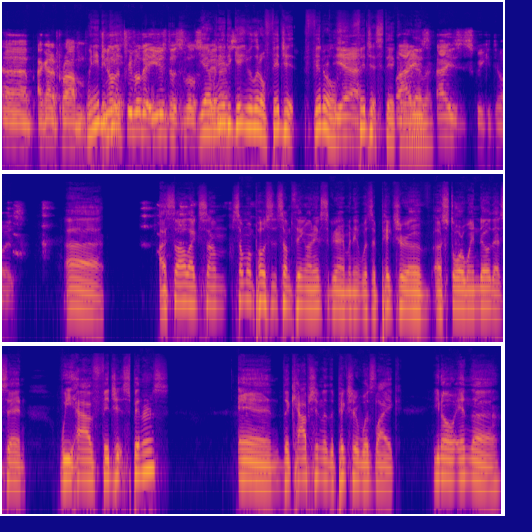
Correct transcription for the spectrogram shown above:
uh I got a problem. We need you to know get- those people that use those little Yeah, we need to get you a little fidget fiddle Yeah. fidget stick or I whatever. use I use squeaky toys. uh I saw like some someone posted something on Instagram and it was a picture of a store window that said we have fidget spinners and the caption of the picture was like you know in the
